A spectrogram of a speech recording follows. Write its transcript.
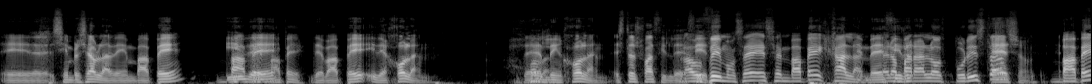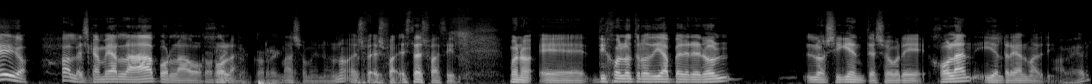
Eh, siempre se habla de Mbappé y Mbappé, de, Mbappé. de Mbappé y de Holland. De Holland. Erling Holland. Esto es fácil de decir. Traducimos, ¿eh? es Mbappé y Haaland. Pero decir- para los puristas, Eso. Mbappé y Haaland. Es cambiar la A por la O. Correcto, Holland. correcto. Más o menos, ¿no? Es- es esta es fácil. Bueno, eh, dijo el otro día Pedrerol lo siguiente sobre Holland y el Real Madrid. A ver.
